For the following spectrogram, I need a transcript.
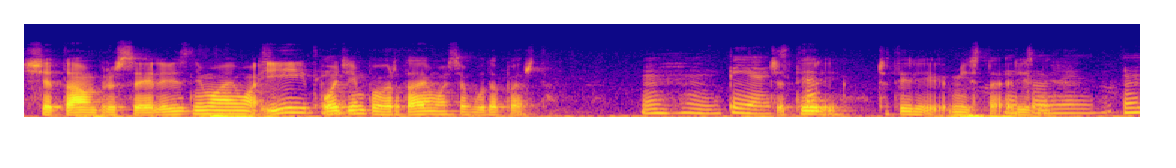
Ще там в Брюсселі знімаємо, і потім повертаємося в Будапешт. Угу, п'ять. Чотири, чотири міста так? різних. Угу.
